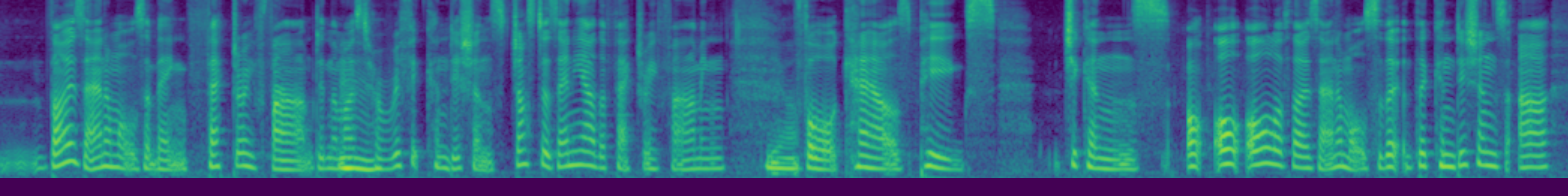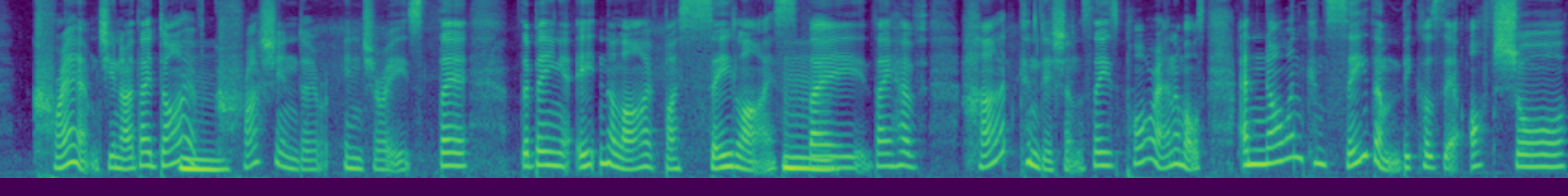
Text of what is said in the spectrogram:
those animals are being factory farmed in the most mm. horrific conditions, just as any other factory farming Yeah. for cows, pigs, chickens, all, all, all of those animals. So the, the conditions are cramped. You know, they die of mm. crush inju- injuries. They're they're being eaten alive by sea lice. Mm. They they have heart conditions. These poor animals, and no one can see them because they're offshore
